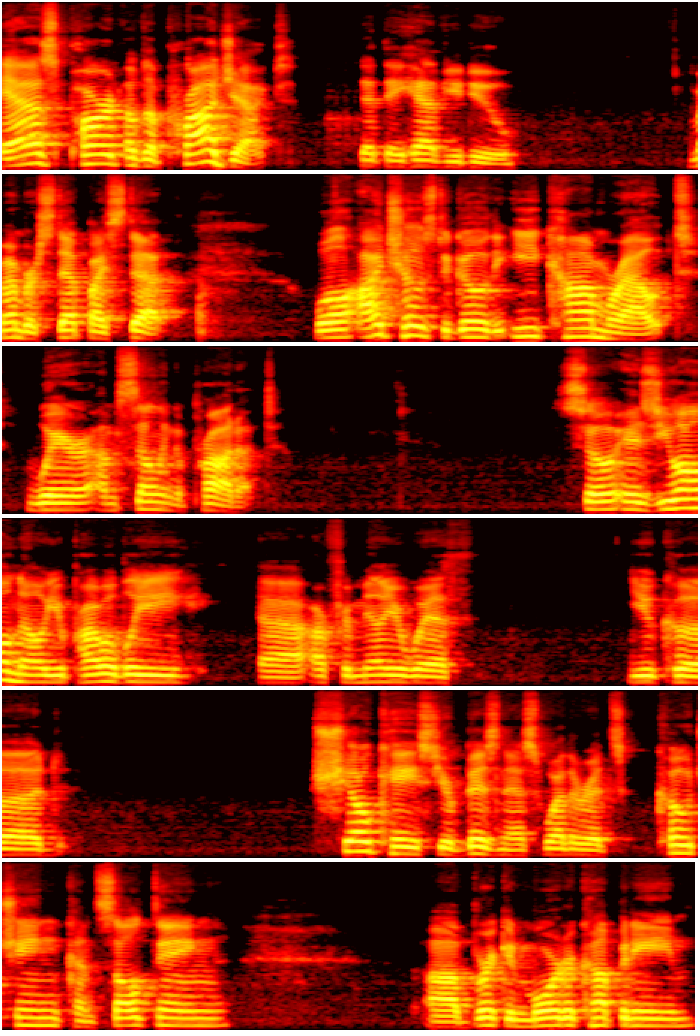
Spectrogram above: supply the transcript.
as part of the project that they have you do. Remember, step by step. Well, I chose to go the e com route where I'm selling a product. So, as you all know, you probably uh, are familiar with, you could showcase your business, whether it's coaching, consulting, uh, brick and mortar company,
